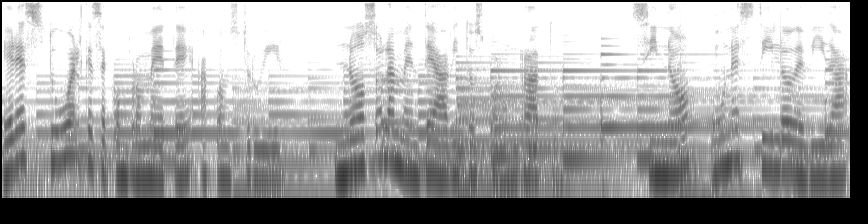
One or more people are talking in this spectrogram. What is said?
Eres tú el que se compromete a construir no solamente hábitos por un rato, sino un estilo de vida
